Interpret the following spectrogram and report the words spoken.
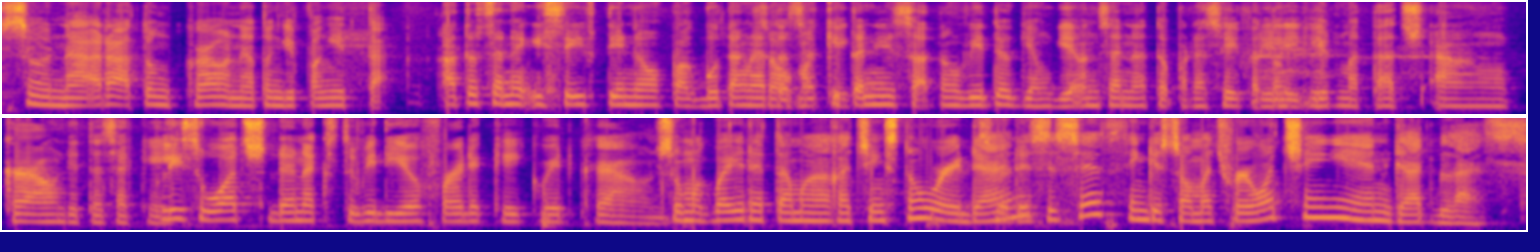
So naara atong crown natong gipangita. Ato sa nang i-safety no pagbutang nato so, makita niyo sa atong video yung giunsa nato para safe atong really matouch ang crown dito sa cake. Please watch the next video for the cake with crown. So magbayad na ta mga kachings no done. So this is it. Thank you so much for watching and God bless.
